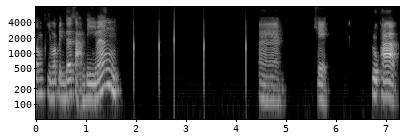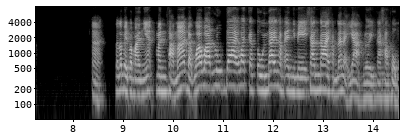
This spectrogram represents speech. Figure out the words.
ต้องพิมพ์ว่า Blender 3D มั้ง อ่า โอเค รูปภาพ อ่า ก็จะเป็นประมาณเนี้ยมันสามารถแบบว่าวาดรูปได้วาดการ์ตูนได้ทำแอนิเมชันได้ทำได้หลายอย่างเลยนะครับผม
